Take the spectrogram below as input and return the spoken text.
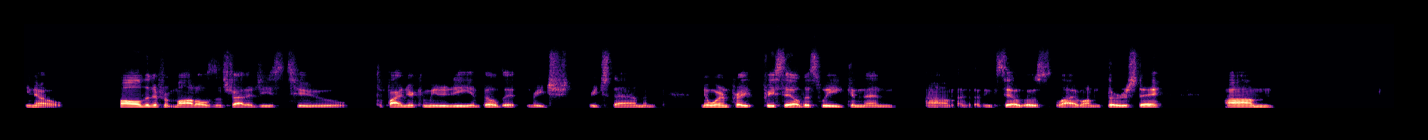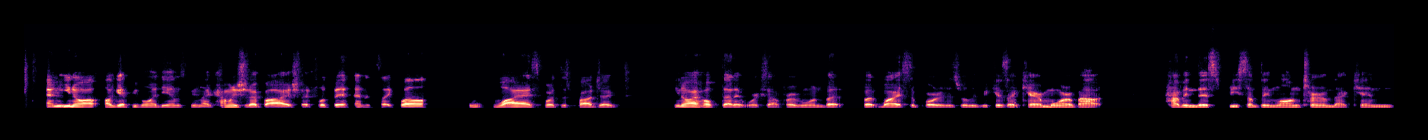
you know, all the different models and strategies to to find your community and build it and reach reach them. And you know, we're in pre pre sale this week, and then um, I, I, think sale goes live on Thursday. Um, and you know, I'll, I'll, get people my DMs being like, "How many should I buy? Should I flip it?" And it's like, well, why I support this project you know, I hope that it works out for everyone, but but why I support it is really because I care more about having this be something long term that can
